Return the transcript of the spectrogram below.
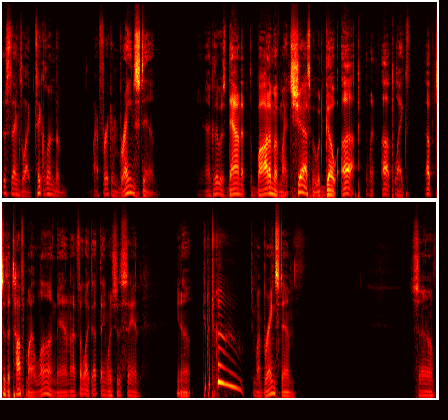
This thing's like tickling the my freaking brainstem. You know, because it was down at the bottom of my chest, but would go up. It went up like up to the top of my lung, man. I felt like that thing was just saying, you know, to my brainstem. So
